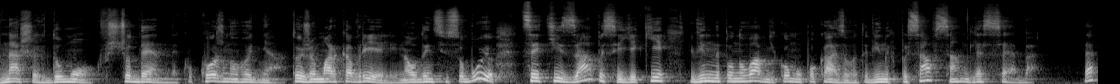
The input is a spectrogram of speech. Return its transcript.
наших думок в щоденнику кожного дня. Той же Марк Аврєлій наодинці з собою це ті записи, які він не планував нікому показувати. Він їх писав сам для себе. Да?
